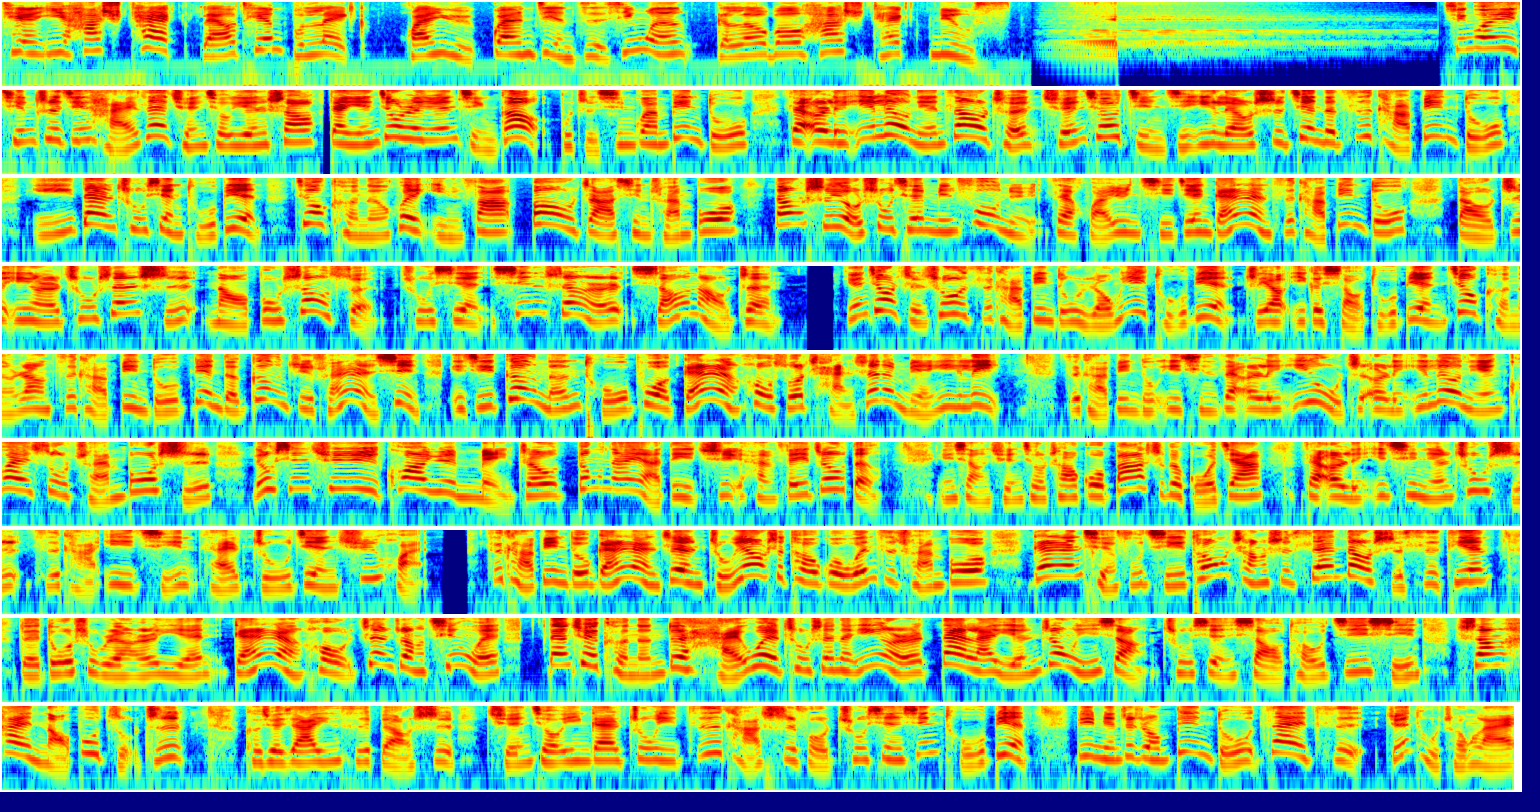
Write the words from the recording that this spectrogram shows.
天一 hashtag 聊天不累，寰宇关键字新闻 global hashtag news。新冠疫情至今还在全球延烧，但研究人员警告，不止新冠病毒，在二零一六年造成全球紧急医疗事件的兹卡病毒，一旦出现突变，就可能会引发爆炸性传播。当时有数千名妇女在怀孕期间感染兹卡病毒，导致婴儿出生时脑部受损，出现新生儿小脑症。研究指出，兹卡病毒容易突变，只要一个小突变就可能让兹卡病毒变得更具传染性，以及更能突破感染后所产生的免疫力。兹卡病毒疫情在二零一五至二零一六年快速传播时，流行区域跨越美洲、东南亚地区和非洲等，影响全球超过八十个国家。在二零一七年初时，兹卡疫情才逐渐趋缓。兹卡病毒感染症主要是透过蚊子传播，感染潜伏期通常是三到十四天。对多数人而言，感染后症状轻微，但却可能对还未出生的婴儿带来严重影响，出现小头畸形，伤害脑部组织。科学家因此表示，全球应该注意兹卡是否出现新突变，避免这种病毒再次卷土重来。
